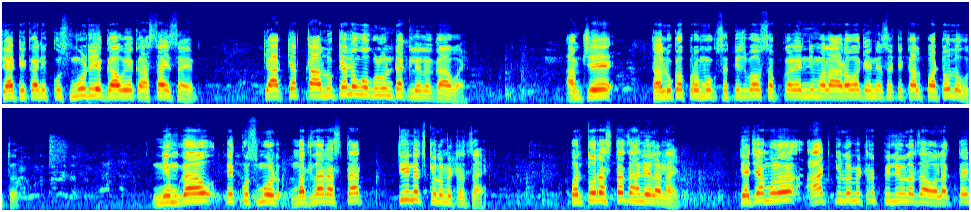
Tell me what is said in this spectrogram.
त्या ठिकाणी कुसमुड एक गाव एक असा आहे साहेब की अख्ख्या तालुक्यानं वगळून टाकलेलं गाव आहे. आमचे तालुका प्रमुख सतीशभाऊ सपकाळ यांनी मला आढावा घेण्यासाठी काल पाठवलं होतं. निमगाव ते कुसमोड मधला रस्ता तीनच किलोमीटरचा आहे. पण तो रस्ता झालेला नाही. त्याच्यामुळं आठ किलोमीटर पिलीवला जावं लागतं आहे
